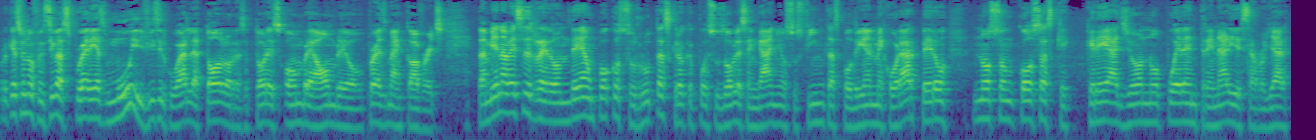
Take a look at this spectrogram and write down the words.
porque es una ofensiva spread y es muy difícil jugarle a todos los receptores hombre a hombre o press man coverage. También a veces redondea un poco sus rutas, creo que pues sus dobles engaños, sus fintas podrían mejorar, pero no son cosas que crea yo no pueda entrenar y desarrollar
